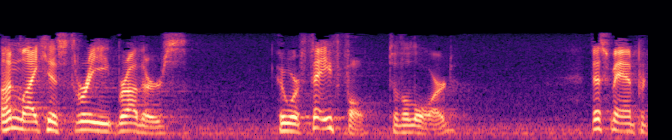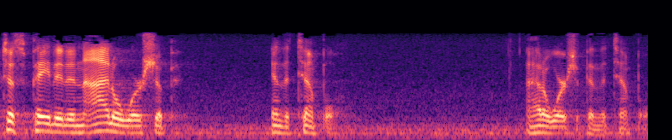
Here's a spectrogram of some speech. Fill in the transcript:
Unlike his three brothers who were faithful to the Lord, this man participated in idol worship in the temple. Idol worship in the temple.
